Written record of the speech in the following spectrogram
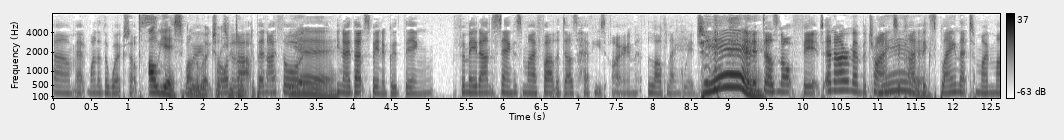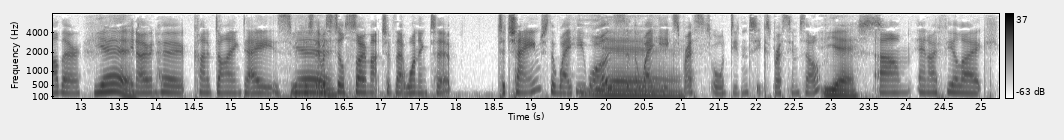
um, at one of the workshops. Oh, yes, one of the workshops brought we it talked up, and I thought, Yeah. you know, that's been a good thing for me to understand because my father does have his own love language. Yeah. and it does not fit. And I remember trying to kind of explain that to my mother, Yeah. you know, in her kind of dying days because there was still so much of that wanting to to change the way he was and the way he expressed or didn't express himself. Yes. Um, and I feel like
